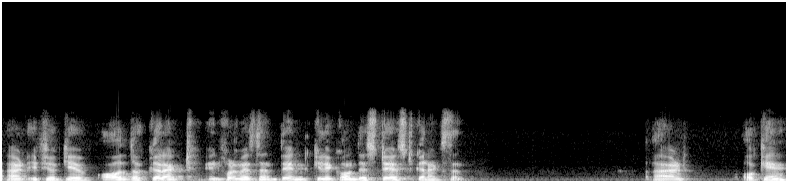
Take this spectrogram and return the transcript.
And if you give all the correct information then click on this test connection. And okay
